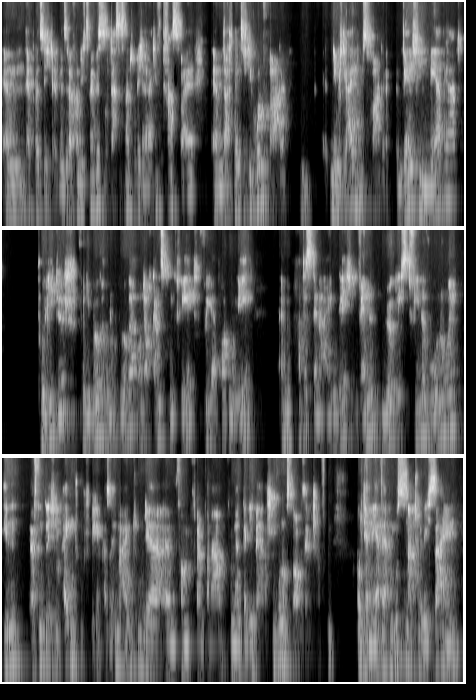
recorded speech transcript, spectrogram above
ähm, äh, plötzlich will sie davon nichts mehr wissen. Und das ist natürlich relativ krass, weil ähm, da stellt sich die Grundfrage, nämlich die Eigentumsfrage. Welchen Mehrwert politisch für die Bürgerinnen und Bürger und auch ganz konkret für ihr Portemonnaie ähm, hat es denn eigentlich, wenn möglichst viele Wohnungen in öffentlichem Eigentum stehen, also im Eigentum der ähm, vom, vom, von der, vom Land Berlin beherrschten Wohnungsbaugesellschaften? Und der Mehrwert muss natürlich sein,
